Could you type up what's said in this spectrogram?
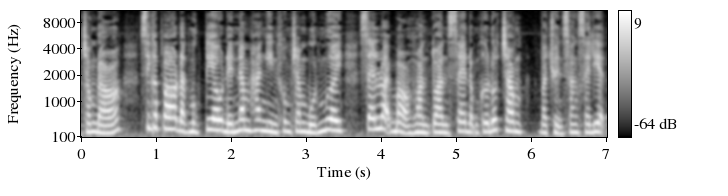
Trong đó, Singapore đặt mục tiêu đến năm 2040 sẽ loại bỏ hoàn toàn xe động cơ đốt trong và chuyển sang xe điện.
